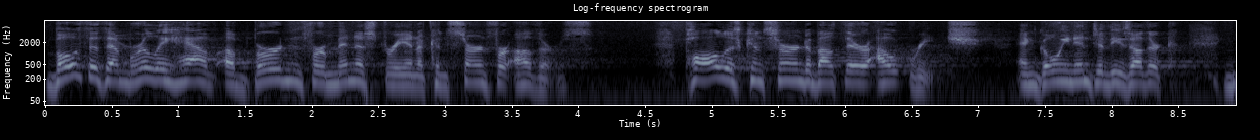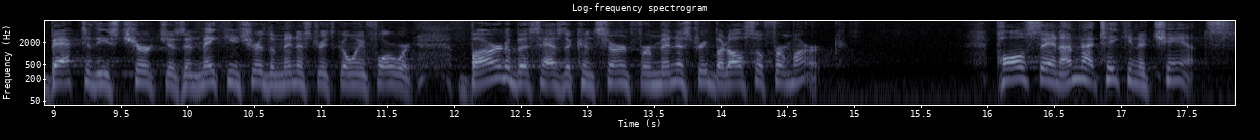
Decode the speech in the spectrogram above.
Both of them really have a burden for ministry and a concern for others. Paul is concerned about their outreach and going into these other, back to these churches and making sure the ministry is going forward. Barnabas has a concern for ministry, but also for Mark. Paul's saying, I'm not taking a chance.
